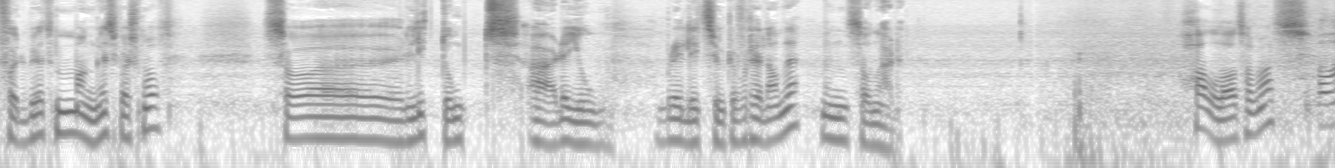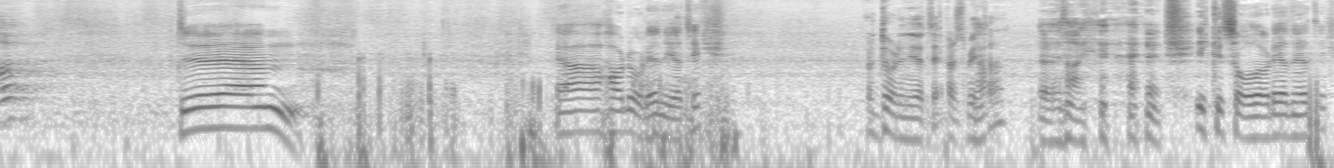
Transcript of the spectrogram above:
forberedt mange spørsmål. Så eh, litt dumt er det jo. Det blir litt surt å fortelle han det, men sånn er det. Halla, Thomas. Hallo? Du eh, Jeg har dårlige nyheter. Har du dårlige nyheter? Er du smitta? Eh, nei, ikke så dårlige nyheter.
